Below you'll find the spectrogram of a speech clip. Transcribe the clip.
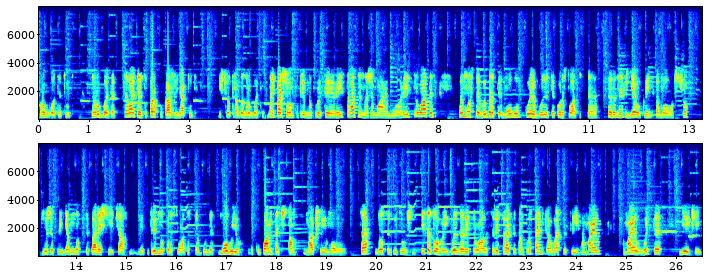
пробувати тут заробити. Давайте я тепер покажу, як тут і що треба зробити. Найперше вам потрібно пройти реєстрацію, нажимаємо реєструватись. Ви можете вибрати мову, якою будете користуватися. Серед них є українська мова, що дуже приємно в теперішній час. Не потрібно користуватися буде мовою окупанта чи там інакшою мовою. Це досить зручно. Після того, як ви зареєструвалися, реєстрація там простенька, ввести свій емейл, емейл вводьте діючий,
